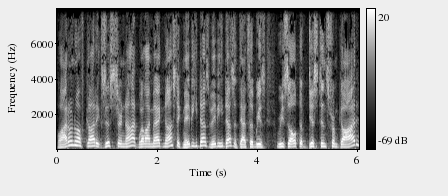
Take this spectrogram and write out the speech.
"Well, I don't know if God exists or not. Well, I'm agnostic. Maybe he does. Maybe he doesn't. That's a res- result of distance from God,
